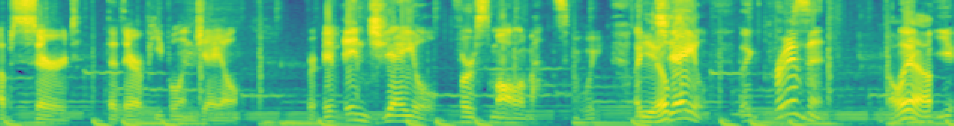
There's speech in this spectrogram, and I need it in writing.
absurd that there are people in jail, for, in- jail for small amounts of weed. Like Yep. jail, like prison. Oh Like, yeah. you,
